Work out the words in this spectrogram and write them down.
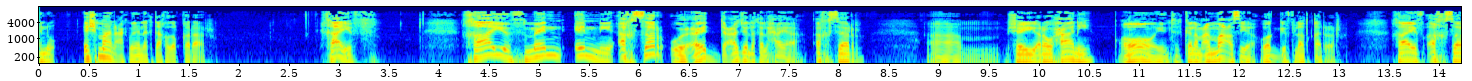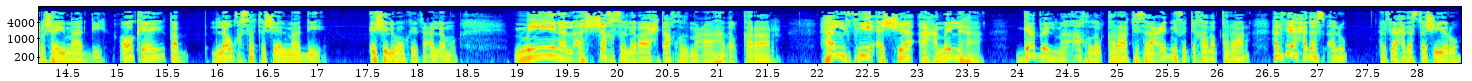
إنه إيش مانعك من إنك تأخذ القرار؟ خايف. خايف من إني أخسر وعد عجلة الحياة. أخسر شيء روحاني. أوه أنت تتكلم عن معصية. وقف لا تقرر. خايف أخسر شيء مادي. أوكي طب لو خسرت الشيء المادي إيش اللي ممكن تتعلمه؟ مين الشخص اللي رايح تأخذ معاه هذا القرار؟ هل في أشياء أعملها قبل ما أخذ القرار تساعدني في اتخاذ القرار؟ هل في أحد أسأله؟ هل في أحد أستشيره؟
